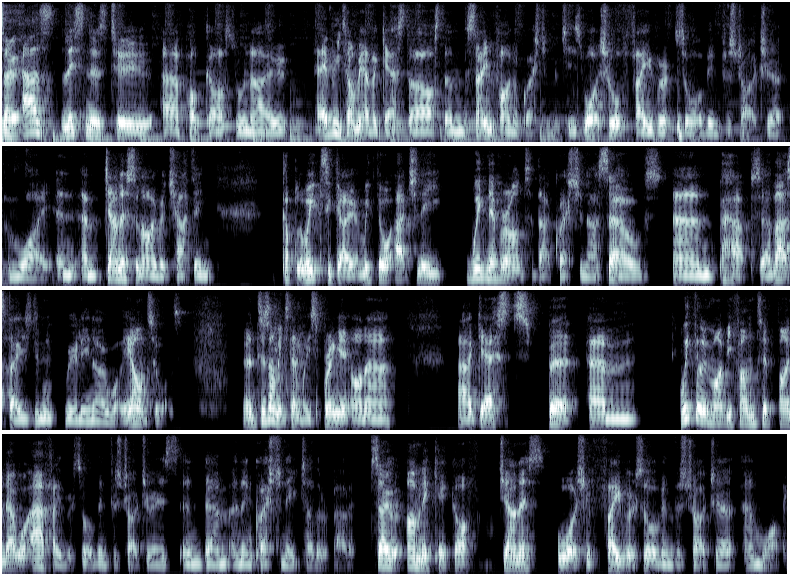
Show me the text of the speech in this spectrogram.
So, as listeners to our podcast will know, every time we have a guest, I ask them the same final question, which is what's your favourite sort of infrastructure and why? And um, Janice and I were chatting a couple of weeks ago, and we thought actually we'd never answered that question ourselves. And perhaps at that stage didn't really know what the answer was. And to some extent, we spring it on our, our guests. But um, we thought it might be fun to find out what our favourite sort of infrastructure is and um, and then question each other about it. So I'm going to kick off. Janice, what's your favourite sort of infrastructure and why?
